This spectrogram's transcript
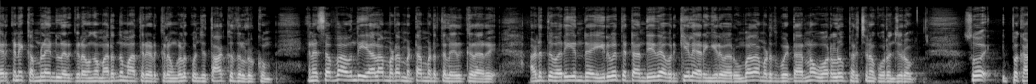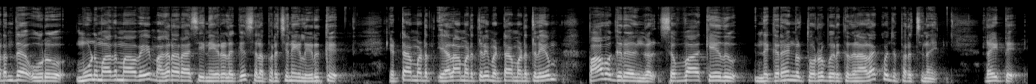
ஏற்கனவே கம்ப்ளைண்ட்டில் இருக்கிறவங்க மருந்து மாத்திரை இருக்கிறவங்களுக்கு கொஞ்சம் தாக்குதல் இருக்கும். ஏன்னா செவ்வாய் வந்து ஏழாம் இடம் எட்டாம் இடத்துல இருக்கிறாரு. அடுத்து வருகின்ற இருபத்தெட்டாம் தேதி அவர் கீழே இறங்கிடுவார் ஒன்பதாம் இடத்துக்கு போயிட்டாருன்னா ஓரளவு பிரச்சனை குறைஞ்சிரும். ஸோ இப்போ கடந்த ஒரு மூணு மாதமாகவே மகர ராசி நேர்களுக்கு சில பிரச்சனைகள் இருக்குது எட்டாம் இடத்து ஏழாம் இடத்துலையும் எட்டாம் இடத்துலையும் பாவ கிரகங்கள் செவ்வாய் கேது இந்த கிரகங்கள் தொடர்பு இருக்கிறதுனால கொஞ்சம் பிரச்சனை. ரைட்டு.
